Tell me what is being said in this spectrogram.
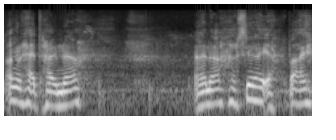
going to head home now and uh, I'll see you later. Bye.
